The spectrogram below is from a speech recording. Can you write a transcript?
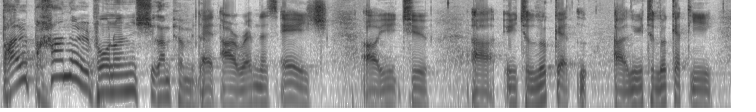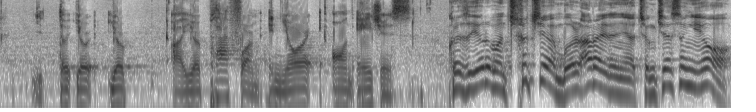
발판을 보는 시간표입니다. At our remnant's age, uh, you to uh, you to look at uh, you need to look at the, the your your uh, your platform in your own ages. 그래서 여러분 첫째 뭘 알아야 되냐 정체성이요.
